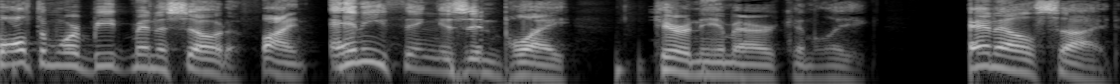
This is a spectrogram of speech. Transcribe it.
Baltimore beat Minnesota, fine. Anything is in play here in the American League. NL side.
